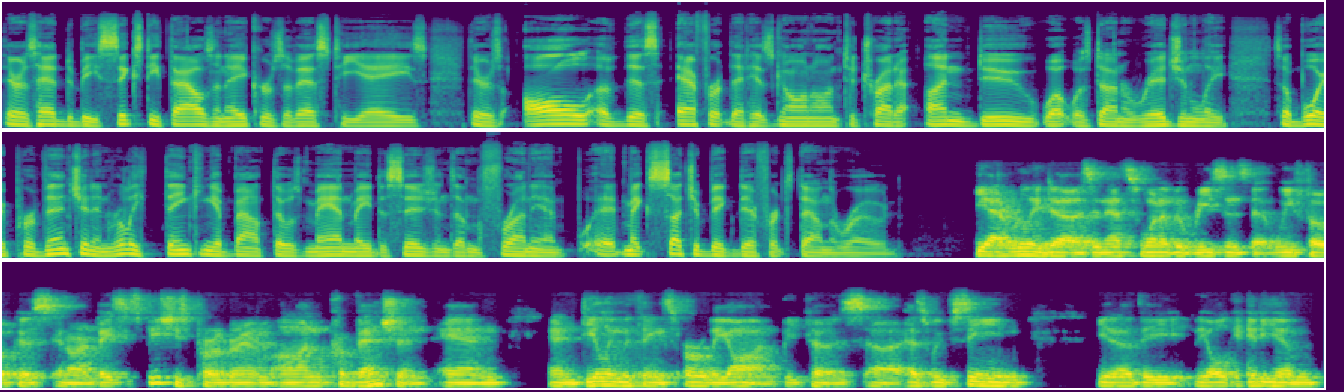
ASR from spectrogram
there has had to be 60,000 acres of STAs. There's all of this effort that has gone on to try to undo what was done originally. So, boy, prevention and really thinking about those man made decisions on the front end, it makes such a big difference down the road. Yeah, it really does. And that's one of the reasons that we focus in our invasive species program on prevention and and dealing with things early on because uh, as we've seen, you know, the the old idiom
